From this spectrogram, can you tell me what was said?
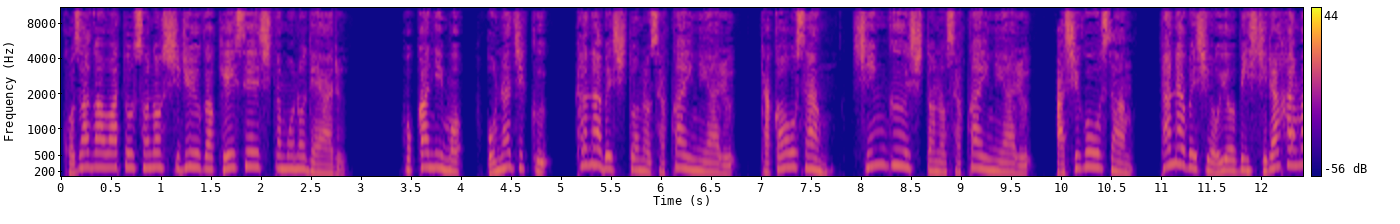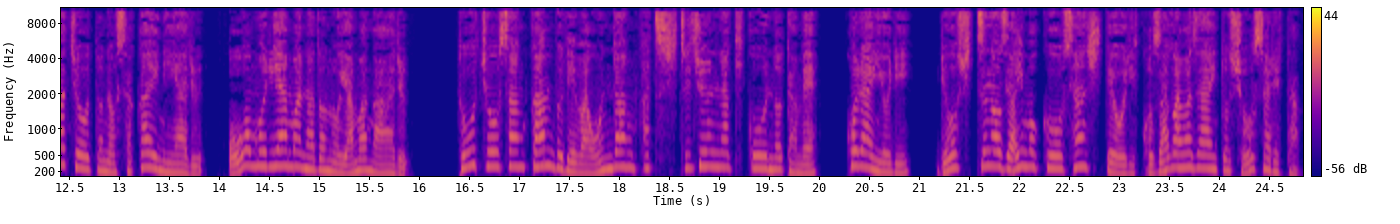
小座川とその支流が形成したものである。他にも同じく田辺市との境にある高尾山、新宮市との境にある足郷山、田辺市及び白浜町との境にある大森山などの山がある。東町山間部では温暖かつ湿潤な気候のため、古来より良質の材木を産しており小座川材と称された。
